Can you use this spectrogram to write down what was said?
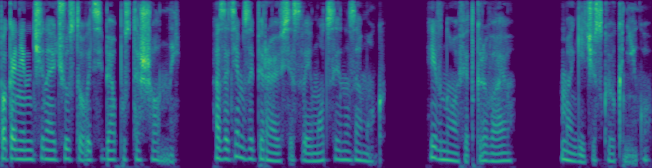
пока не начинаю чувствовать себя опустошённой, а затем запираю все свои эмоции на замок и вновь открываю магическую книгу.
